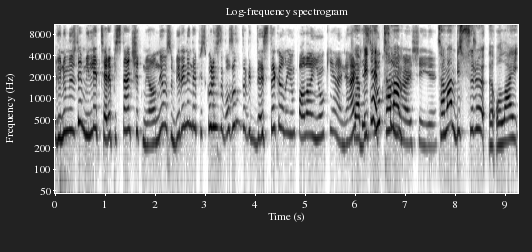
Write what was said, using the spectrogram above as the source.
günümüzde millet terapisten çıkmıyor anlıyor musun? Birinin de psikolojisi bozuldu da bir destek alayım falan yok yani. Herkes ya bir de, yok tamam, her şeyi. Tamam bir sürü e, olay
